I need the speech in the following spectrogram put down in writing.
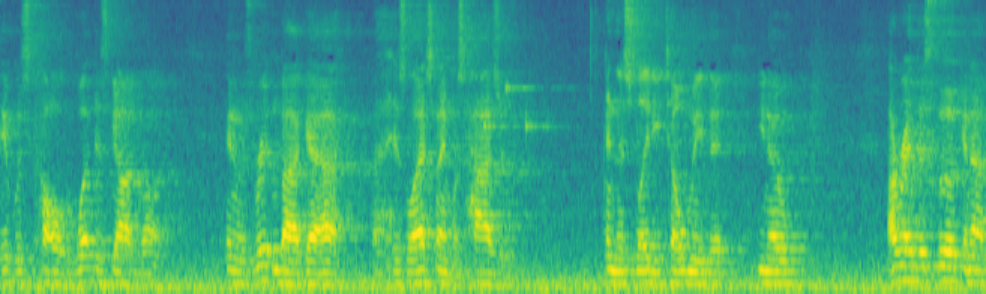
it was called What Does God Want? And it was written by a guy, uh, his last name was Heiser. And this lady told me that, you know, I read this book and I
